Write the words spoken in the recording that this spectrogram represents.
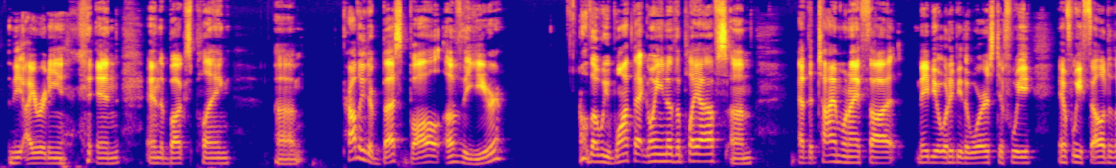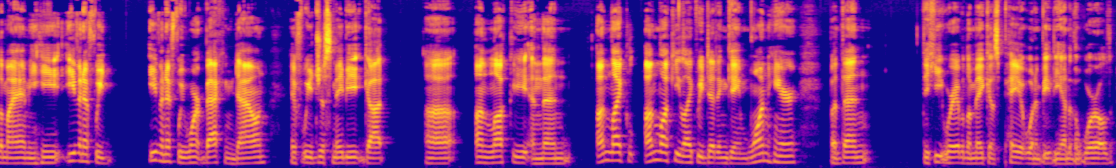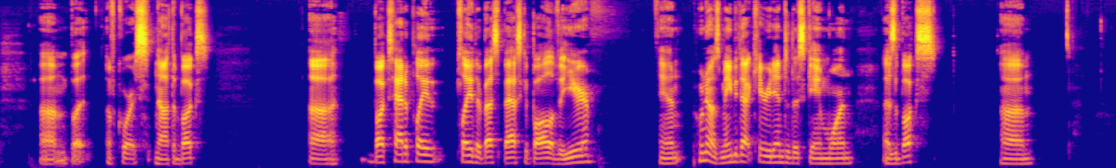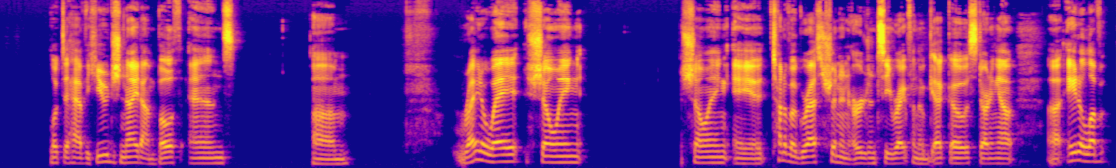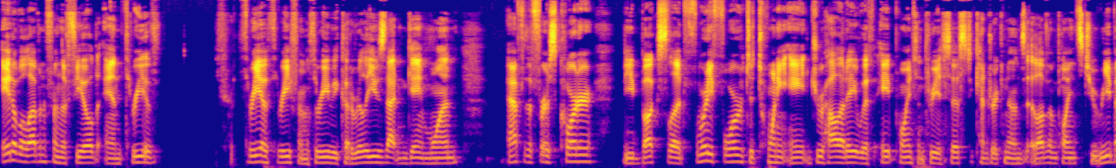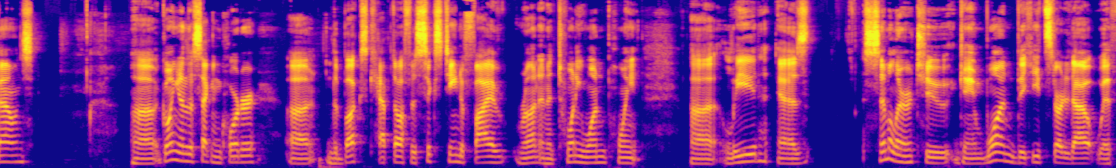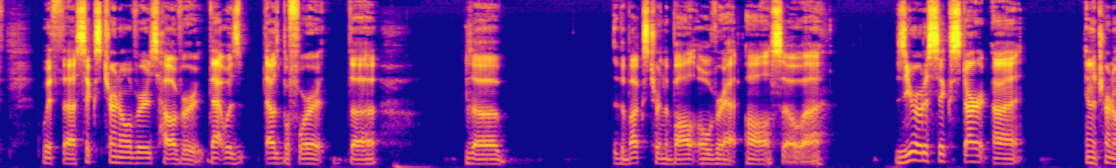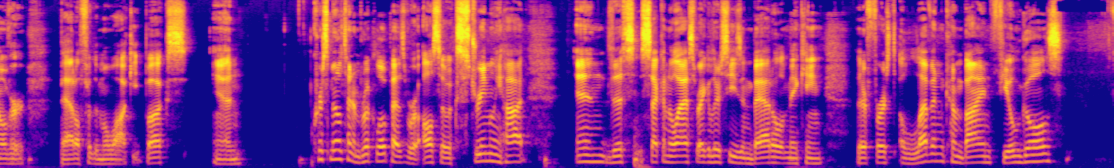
the irony in and the Bucks playing um, probably their best ball of the year. Although we want that going into the playoffs. Um, at the time when I thought maybe it would be the worst if we if we fell to the Miami Heat, even if we even if we weren't backing down, if we just maybe got uh, unlucky and then unlike unlucky like we did in game one here, but then the Heat were able to make us pay. It wouldn't be the end of the world. Um, but of course, not the Bucks. Uh, Bucks had to play play their best basketball of the year, and who knows? Maybe that carried into this game one as the Bucks um, look to have a huge night on both ends. Um, right away, showing showing a ton of aggression and urgency right from the get go, starting out uh, 8, 11, 8 of 11 from the field and 3 of 3 of 3 from 3. We could have really used that in game 1. After the first quarter, the Bucks led 44 to 28. Jrue Holiday with 8 points and 3 assists Kendrick Nunn's 11 points, 2 rebounds. Uh, going into the second quarter, uh, the Bucks capped off a 16 to 5 run and a 21 point uh, lead as similar to game one, the Heat started out with with uh, six turnovers. However, that was that was before the the the Bucks turned the ball over at all. So uh, zero to six start uh, in the turnover battle for the Milwaukee Bucks, and Khris Middleton and Brook Lopez were also extremely hot in this second to last regular season battle, making their first 11 combined field goals.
